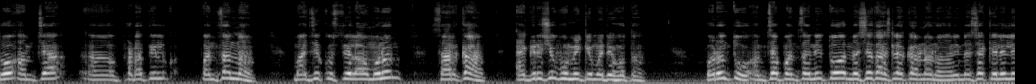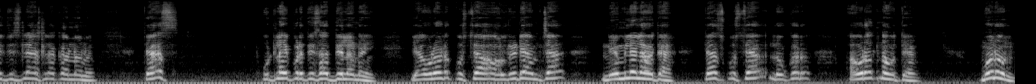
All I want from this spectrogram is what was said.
तो आमच्या फडातील पंचांना माझी कुस्ती लावा म्हणून सारखा ॲग्रेसिव्ह भूमिकेमध्ये होता. परंतु आमच्या पंचांनी तो नशेत असल्या कारणानं आणि नशा केलेली दिसल्या असल्या कारणानं त्यास कुठलाही प्रतिसाद दिला नाही. याउलट कुस्त्या ऑलरेडी आमच्या नेमलेल्या होत्या. त्याच कुस्त्या लवकर आवरत नव्हत्या. म्हणून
